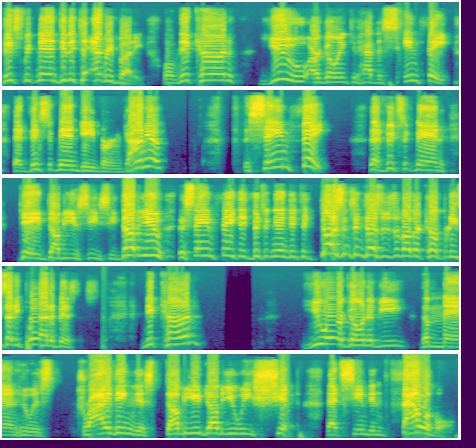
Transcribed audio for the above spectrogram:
Vince McMahon did it to everybody. Well, Nick Khan, you are going to have the same fate that Vince McMahon gave Verne Gagne, the same fate that Vince McMahon gave WCCW, the same fate that Vince McMahon did to dozens and dozens of other companies that he put out of business. Nick Khan, you are going to be the man who is driving this WWE ship that seemed infallible.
